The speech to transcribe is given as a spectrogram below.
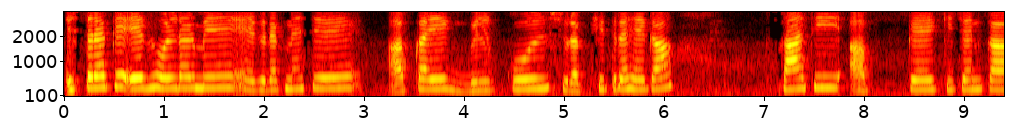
इस तरह के एग होल्डर में एग रखने से आपका एग बिल्कुल सुरक्षित रहेगा साथ ही आपके किचन का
